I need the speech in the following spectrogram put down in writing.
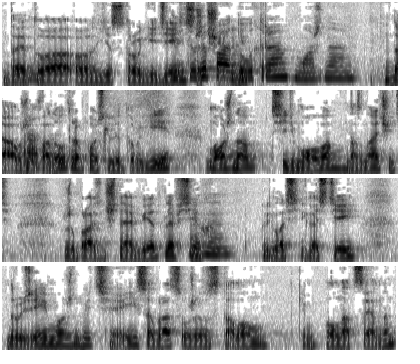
До этого э, есть строгий день, То есть уже под утро можно Да, уже под утро, после литургии. Можно седьмого назначить уже праздничный обед для всех. Угу пригласить гостей, друзей, может быть, и собраться уже за столом таким полноценным.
